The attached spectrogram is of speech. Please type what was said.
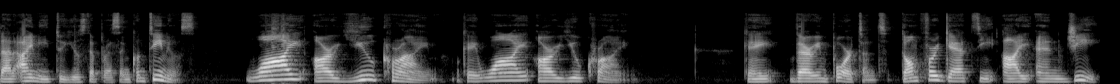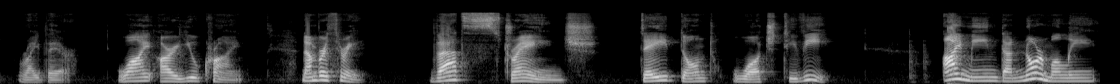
that I need to use the present continuous. Why are you crying? Okay, why are you crying? Okay, very important. Don't forget the ing right there. Why are you crying? Number three, that's strange. They don't watch TV. I mean that normally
